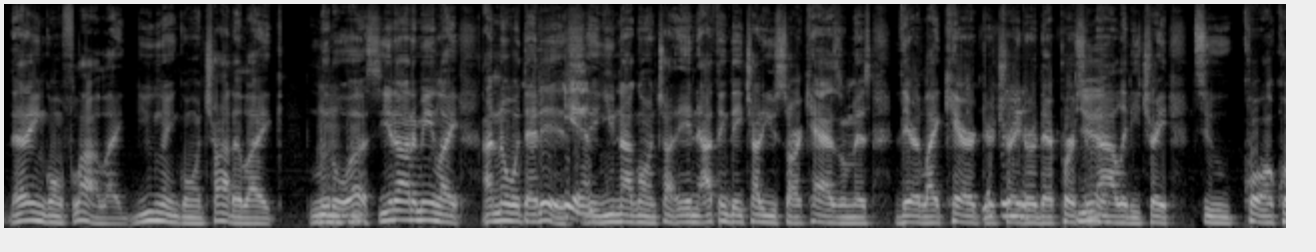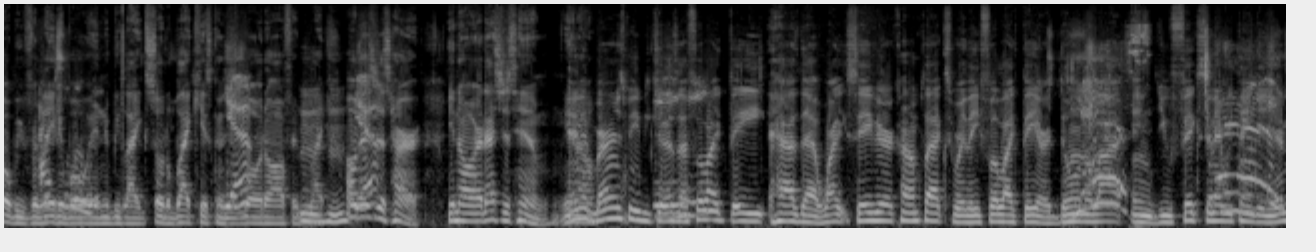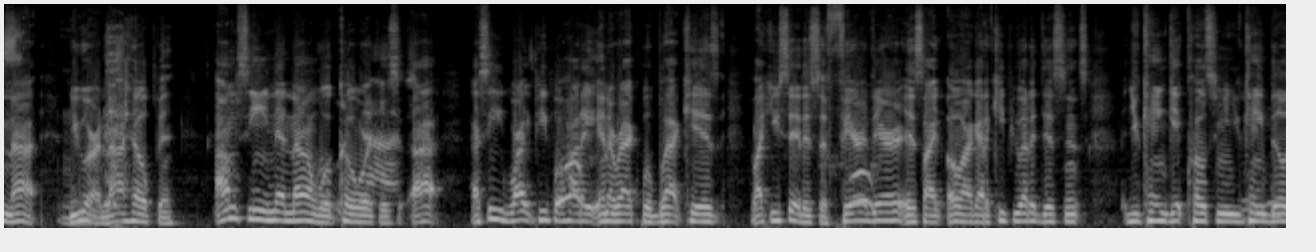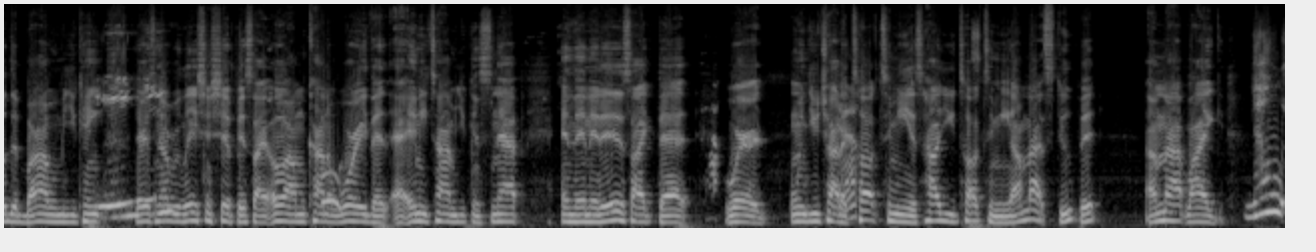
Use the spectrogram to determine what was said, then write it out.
that ain't gonna fly. Like you ain't gonna try to like little mm-hmm. us. You know what I mean? Like I know what that is, Yeah. and you're not going to try. And I think they try to use sarcasm as their like character trait you. or their personality trait to quote unquote be relatable Absolutely. and to be like so the black kids can Yeah. just blow it off and be like, mm-hmm. oh, that's just her, you know, or that's just him. You and know? it burns me because I Mm-hmm. feel like they have that white savior complex where they feel like they are doing a lot and you fixing everything and you're Yes. not. You are not helping. I'm seeing that now with Oh my coworkers. I I see white people how they interact with black kids. Like you said, it's a fear there. It's like, oh, I got to keep you at a distance. You can't get close to me. You Mm-hmm. can't build a bond with me. You can't. There's no relationship. It's like, oh, I'm kind of worried that at any time you can snap. And then it is like that where when you try to talk to me, it's how you talk to me. I'm not stupid. I'm not like No,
